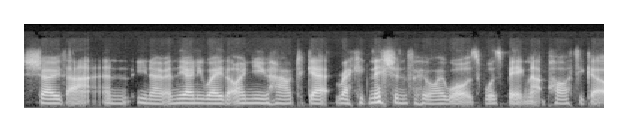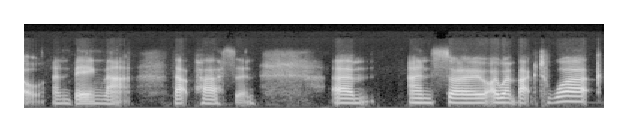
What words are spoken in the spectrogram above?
show that and you know and the only way that I knew how to get recognition for who I was was being that party girl and being that that person um, and so I went back to work.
